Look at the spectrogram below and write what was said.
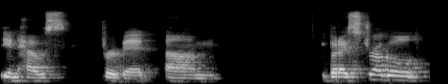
in-house for a bit um, but i struggled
